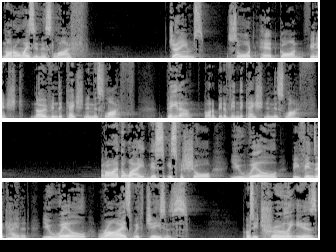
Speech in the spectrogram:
Not always in this life. James, sword, head, gone, finished. No vindication in this life. Peter got a bit of vindication in this life. But either way, this is for sure you will be vindicated. You will rise with Jesus. Because he truly is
